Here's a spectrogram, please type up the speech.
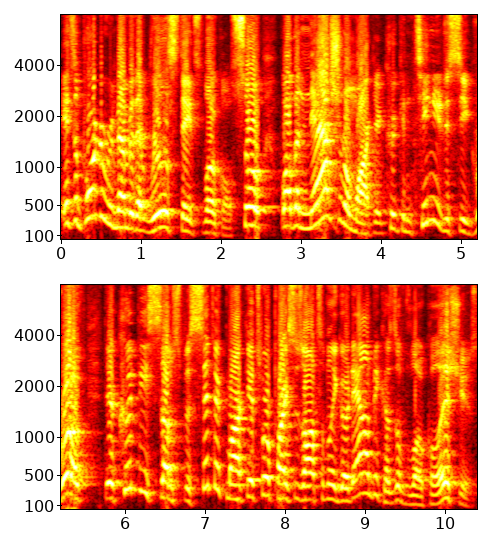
It's important to remember that real estate's local. So while the national market could continue to see growth, there could be some specific markets where prices ultimately go down because of local issues.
